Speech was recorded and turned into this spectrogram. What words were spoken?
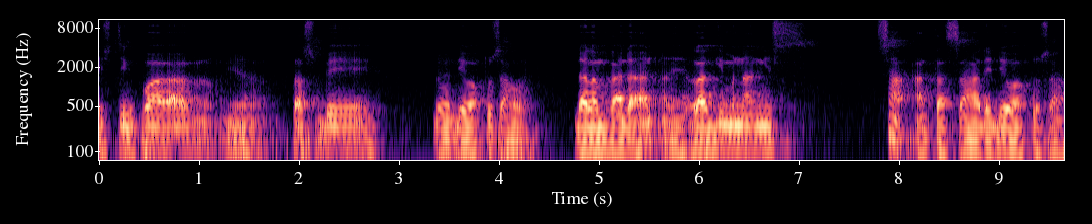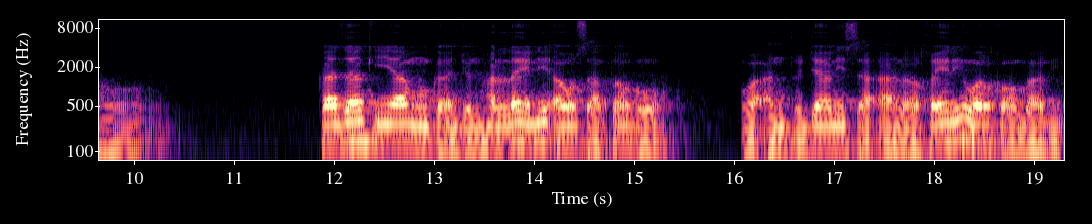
Istighfar, ya tasbih di waktu sahur. Dalam keadaan ya, lagi menangis saat atas sehari di waktu sahur. Kaza qiyamu ka junhal laili awsatahu wa antu jalisa ahlal khairi wal khabari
